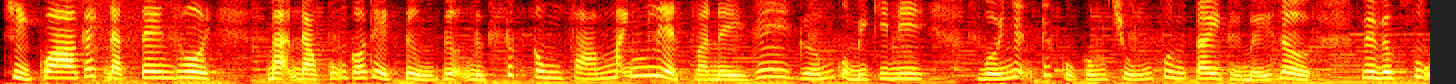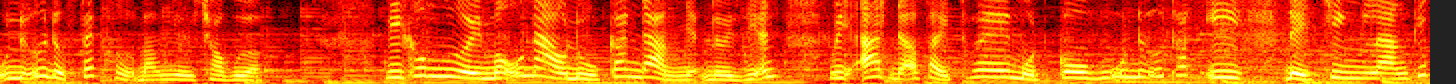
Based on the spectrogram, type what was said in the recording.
Chỉ qua cách đặt tên thôi, bạn đọc cũng có thể tưởng tượng được sức công phá mãnh liệt và đầy ghê gớm của bikini với nhận thức của công chúng phương Tây thời bấy giờ về việc phụ nữ được phép hở bao nhiêu cho vừa. Vì không người mẫu nào đủ can đảm nhận lời diễn, Riyadh đã phải thuê một cô vũ nữ thoát y để trình làng thiết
